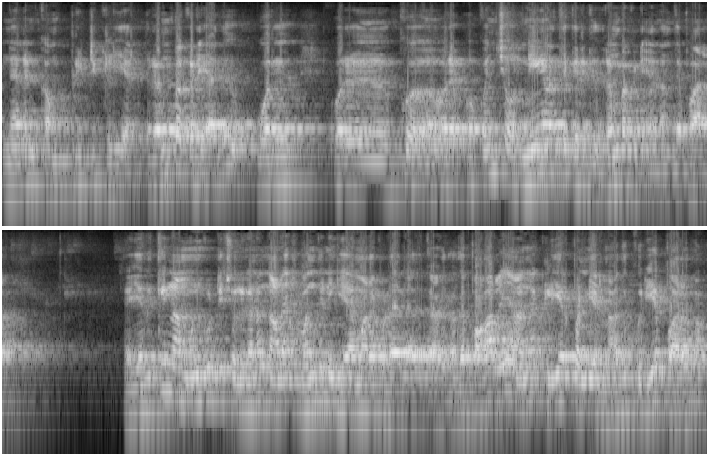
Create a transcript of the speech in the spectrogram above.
நிலம் கம்ப்ளீட்டு கிளியர் ரொம்ப கிடையாது. ஒரு ஒரு கொ- ஒரு கொஞ்சம் ஒரு நீளத்துக்கு இருக்குது. ரொம்ப கிடையாது அந்த பாறை. எதுக்கு நான் முன்கூட்டி சொல்லுங்கன்னா நாளைக்கு வந்து நீங்கள் ஏமாறக்கூடாது அதுக்காக தான். அந்த பாறையை ஆனால் கிளியர் பண்ணிடலாம் அதுக்குரிய பாறை தான்.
